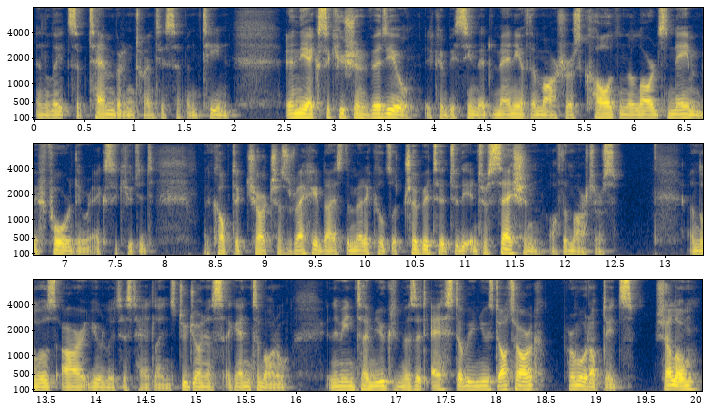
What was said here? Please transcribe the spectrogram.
in late September in 2017. In the execution video, it can be seen that many of the martyrs called on the Lord's name before they were executed. The Coptic Church has recognised the miracles attributed to the intercession of the martyrs. And those are your latest headlines. Do join us again tomorrow. In the meantime, you can visit swnews.org for more updates. Shalom.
